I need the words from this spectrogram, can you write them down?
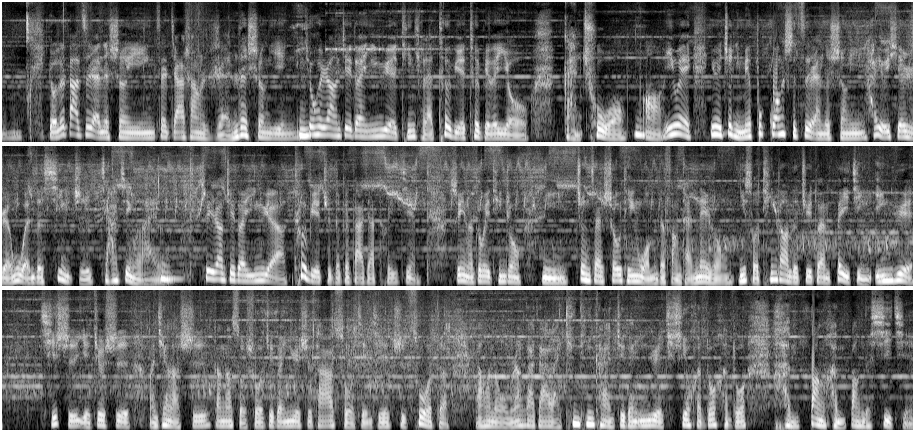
有了大自然的声音，再加上人的声音，就会让这段音乐听起来特别特别的有感触哦。哦，因为因为这里面不光是自然的声音，还有一些人文的性质加进来了，所以让这段音乐啊特别值得跟大家推荐。所以呢，各位听众，你正在收听我们的访谈内容，你所听到的这段背景音乐。其实也就是婉倩老师刚刚所说，这段音乐是她所剪接制作的。然后呢，我们让大家来听听看这段音乐，其实有很多很多很棒很棒的细节。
